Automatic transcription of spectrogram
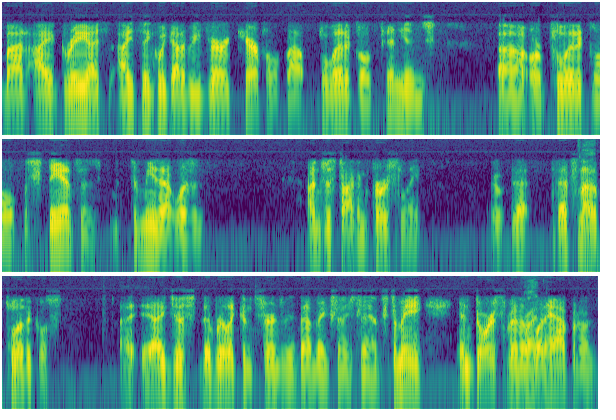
But I agree. I I think we got to be very careful about political opinions uh, or political stances. To me, that wasn't. I'm just talking personally. That that's not a political. I, I just that really concerns me. If that makes any sense to me, endorsement of Right. what happened on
